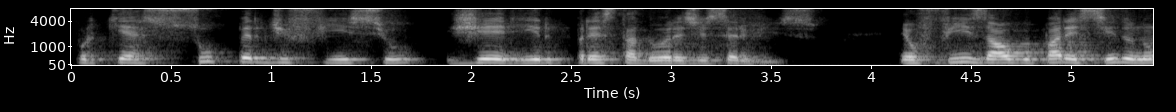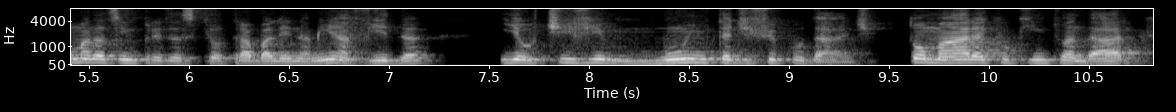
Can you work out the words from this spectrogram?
porque é super difícil gerir prestadores de serviço. Eu fiz algo parecido numa das empresas que eu trabalhei na minha vida e eu tive muita dificuldade. Tomara que o quinto andar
